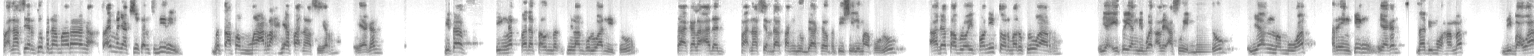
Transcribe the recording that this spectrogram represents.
Pak Nasir itu pernah marah nggak? Saya menyaksikan sendiri betapa marahnya Pak Nasir, ya kan? Kita ingat pada tahun 90-an itu, tak kala ada Pak Nasir datang juga ke petisi 50, ada tabloid monitor baru keluar, yaitu yang dibuat oleh Aswindu, yang membuat ranking ya kan Nabi Muhammad di bawah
